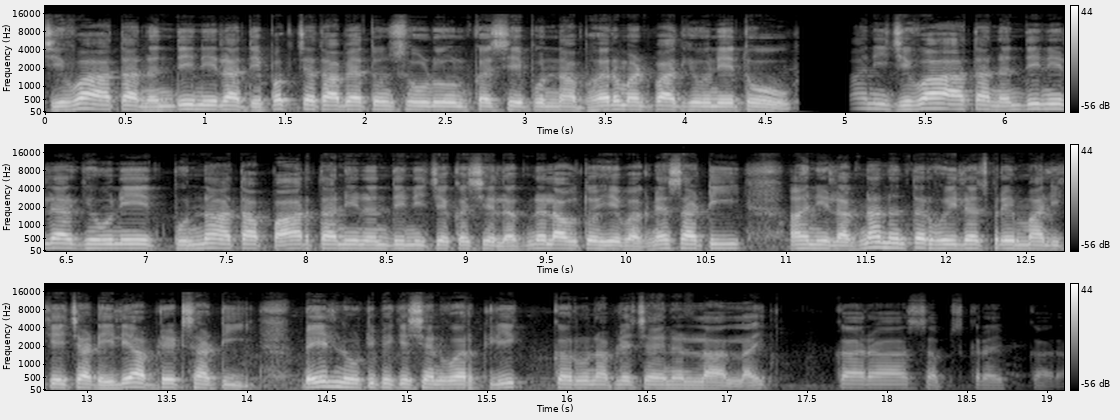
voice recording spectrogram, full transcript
जेव्हा आता नंदिनीला दीपकच्या ताब्यातून सोडून कसे पुन्हा भर मंडपात घेऊन येतो? आणि जेव्हा आता नंदिनीला घेऊन येत पुन्हा आता पार्थ आणि नंदिनीचे कसे लग्न लावतो हे बघण्यासाठी आणि लग्नानंतर होईलच प्रेम मालिकेच्या डेली अपडेटसाठी. बेल नोटिफिकेशनवर क्लिक करून आपल्या चॅनलला लाईक करा सबस्क्राईब करा.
